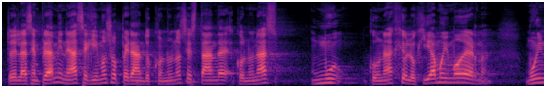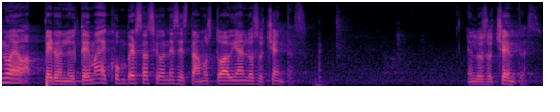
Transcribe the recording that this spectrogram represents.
Entonces las empresas mineras seguimos operando con unos estándares, con, unas, con una geología muy moderna, muy nueva, pero en el tema de conversaciones estamos todavía en los ochentas. En los ochentas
